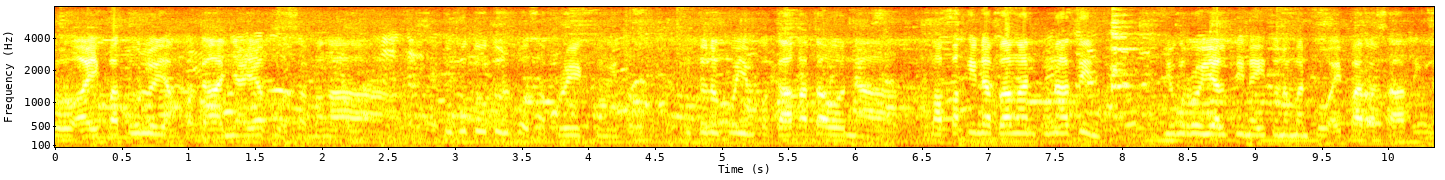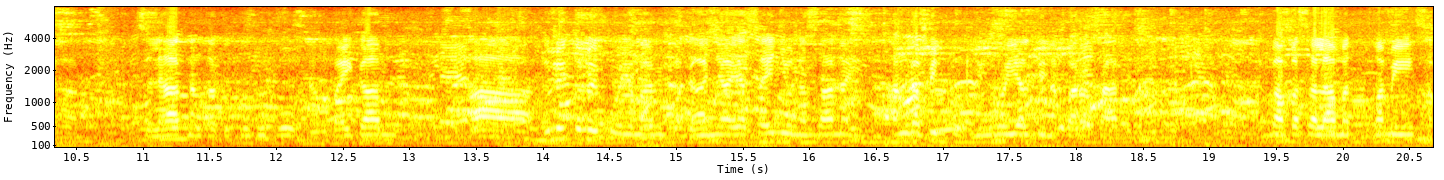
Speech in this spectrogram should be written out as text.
po ay patuloy ang pag-aanyaya po sa mga tumututol po sa proyektong ito. Ito na po yung pagkakataon na mapakinabangan po natin yung royalty na ito naman po ay para sa ating lahat. Sa lahat ng katutubo po ng BICAM, ah, tuloy-tuloy po yung aming pag-aanyaya sa inyo na sana tanggapin po yung royalty na para sa atin. Papasalamat po kami sa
